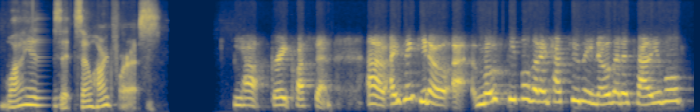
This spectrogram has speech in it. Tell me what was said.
Why is it so hard for us? Yeah, great question. Uh, I think, you know, uh, most people that I talk to, they know that it's valuable,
